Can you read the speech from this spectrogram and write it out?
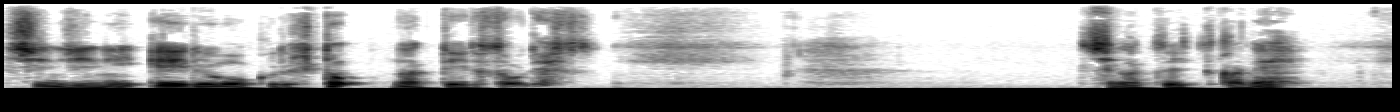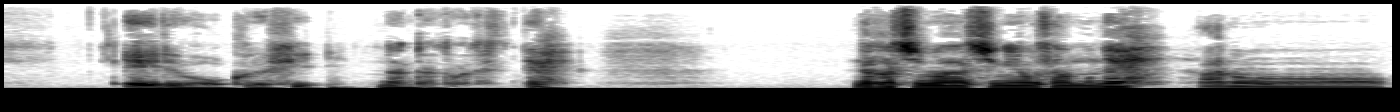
新人にエールを送る日となっているそうです。4月5日ね、エールを送る日なんだそうですね。長島茂雄さんもね、あの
